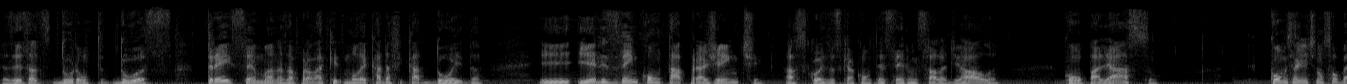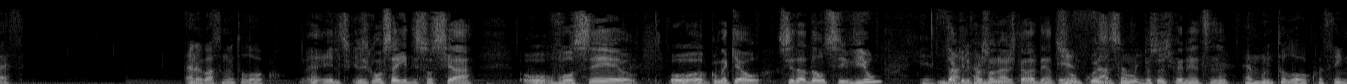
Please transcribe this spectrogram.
e às vezes elas duram duas, três semanas a prova, a molecada fica doida. E, e eles vêm contar pra gente as coisas que aconteceram em sala de aula com o palhaço como se a gente não soubesse. É um negócio muito louco. Eles, eles conseguem dissociar o, você, o, como é que é, o cidadão civil daquele Exatamente. personagem que está lá dentro. São coisas, são Exatamente. pessoas diferentes, né? É muito louco, assim.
